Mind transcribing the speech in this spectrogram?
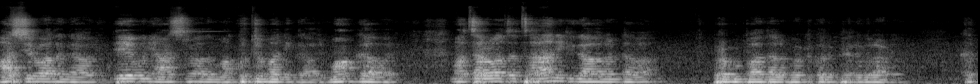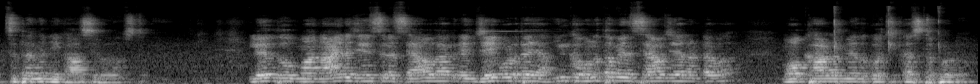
ఆశీర్వాదం కావాలి. దేవుని ఆశీర్వాదం మా కుటుంబానికి కావాలి. మాకు కావాలి. మా తర్వాత తరానికి కావాలంటావా? ప్రభు పాదాలు పట్టుకొని పెరుగులాడు. ఖచ్చితంగా నీకు ఆశీర్వాదం వస్తుంది. లేదు మా నాయన చేసిన సేవలాగా నేను చేయకూడదయ్యా. ఇంకా ఉన్నతమైన సేవ చేయాలంటావా? మోకాళ్ళ మీదకి వచ్చి కష్టపడు.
